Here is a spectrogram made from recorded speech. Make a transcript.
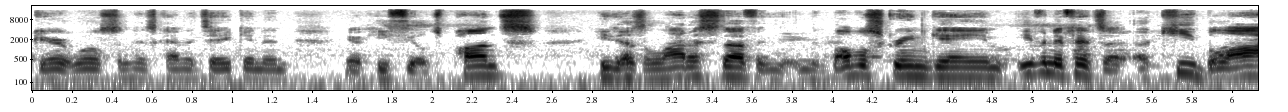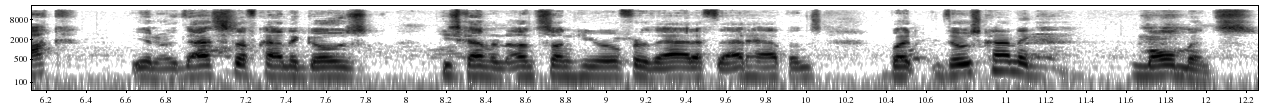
Garrett Wilson has kind of taken, and you know he fields punts. He does a lot of stuff in, the bubble screen game. Even if it's a, a key block, you know that stuff kind of goes. He's kind of an unsung hero for that if that happens. But those kind of moments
